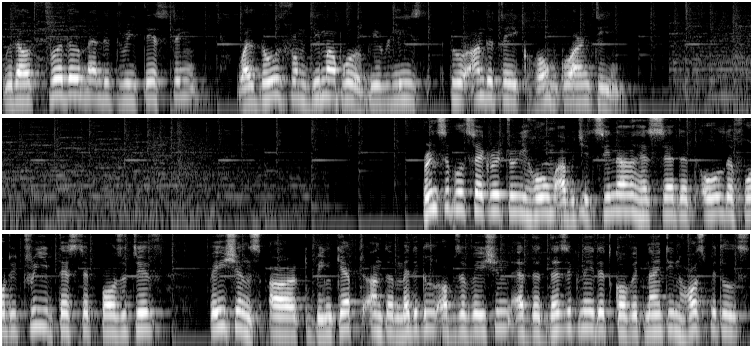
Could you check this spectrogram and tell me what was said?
without further mandatory testing, while those from Dimapur be released to undertake home quarantine. Principal Secretary Home Abhijit Sinha has said that all the 43 tested positive patients are being kept under medical observation at the designated COVID 19 hospitals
